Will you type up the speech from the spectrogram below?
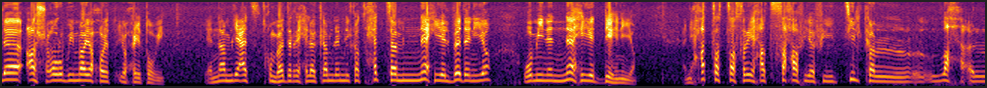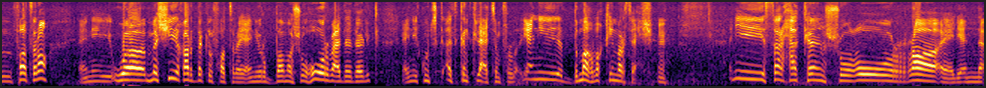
لا أشعر بما يحيط يحيط بي. لأن ملي عاد تقوم بهذه الرحلة كاملة ملي حتى من الناحية البدنية ومن الناحية الذهنية. يعني حتى التصريحات الصحفية في تلك اللح الفترة يعني وماشي غير ذاك الفترة. يعني ربما شهور بعد ذلك يعني كنت كنت لعتم في يعني الدماغ باقي ما ارتاحش يعني صراحة كان شعور رائع لأن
